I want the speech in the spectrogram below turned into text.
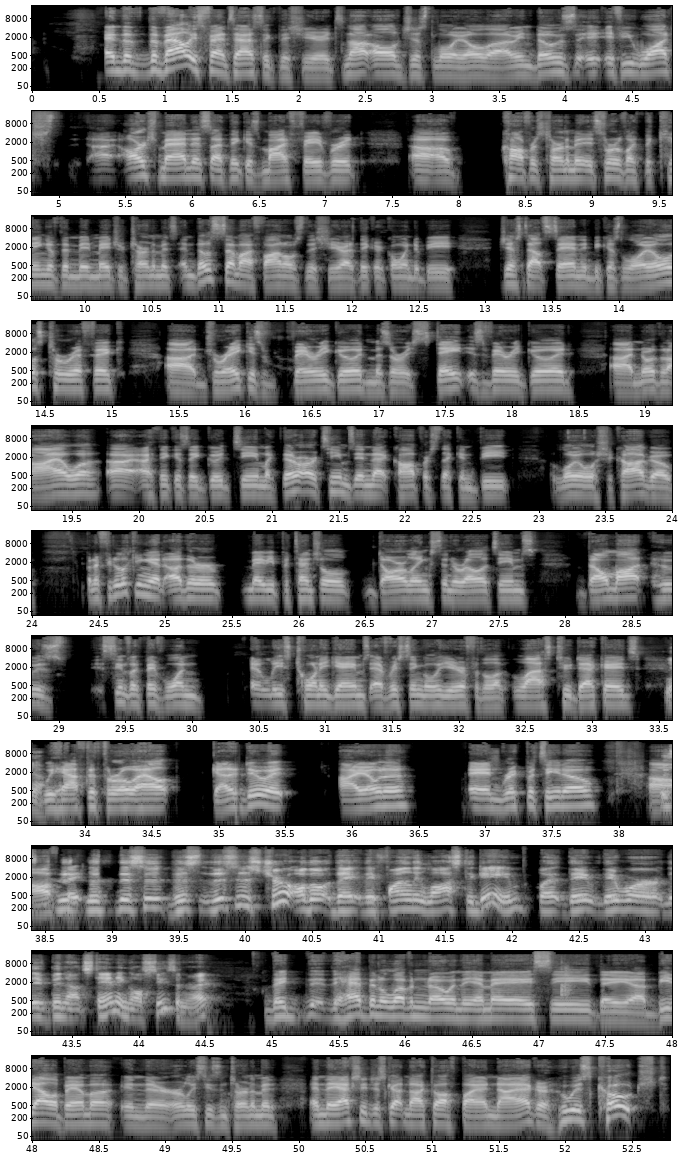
And the the Valley's fantastic this year. It's not all just Loyola. I mean, those if you watch uh, Arch Madness, I think is my favorite uh, conference tournament. It's sort of like the king of the mid-major tournaments. And those semifinals this year, I think, are going to be just outstanding because Loyola is terrific. Uh, Drake is very good. Missouri State is very good. Uh, Northern Iowa, uh, I think, is a good team. Like there are teams in that conference that can beat Loyola Chicago. But if you're looking at other maybe potential darling Cinderella teams, Belmont, who is it seems like they've won at least 20 games every single year for the last two decades. Yeah. We have to throw out, got to do it. Iona, and Rick Pitino. Uh, this, this, this, is this this is true. Although they they finally lost the game, but they they were they've been outstanding all season, right? They they had been 11 0 in the MAAC. They uh, beat Alabama in their early season tournament, and they actually just got knocked off by a Niagara, who is coached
